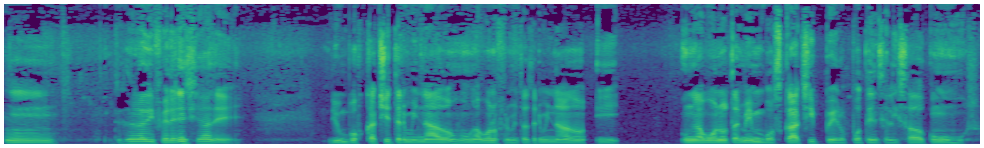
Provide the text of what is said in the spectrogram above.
Mm, es una diferencia de, de un boscachi terminado, un abono fermentado terminado y un abono también boscachi pero potencializado con humus.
